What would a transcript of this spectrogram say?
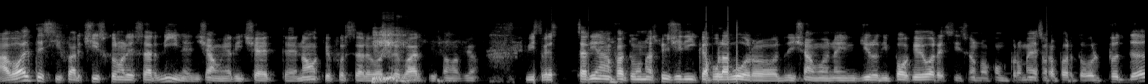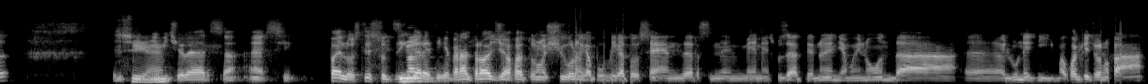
a volte si farciscono le sardine, diciamo, in ricette, no? Che forse dalle vostre parti sono più... Visto che le sardine hanno fatto una specie di capolavoro, diciamo, nel giro di poche ore si sono compromessi un rapporto col PD, sì, eh? viceversa, eh sì. Poi lo stesso Zingaretti, Ma... che peraltro oggi ha fatto uno scivolone che ha pubblicato Sanders nel meme. Scusate, noi andiamo in onda eh, lunedì, ma qualche giorno fa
